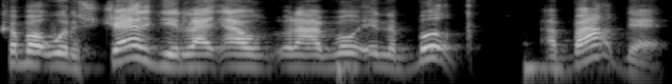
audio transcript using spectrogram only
come up with a strategy like I when I wrote in the book about that,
